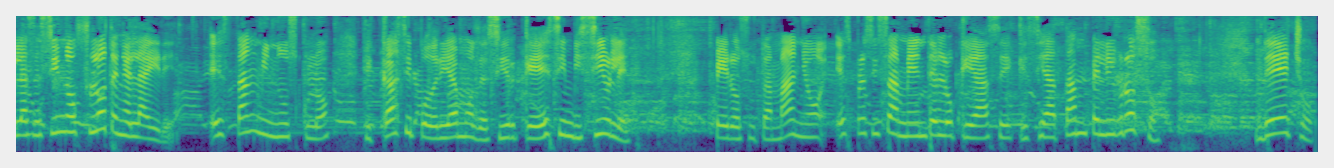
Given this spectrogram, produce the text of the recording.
El asesino flota en el aire. Es tan minúsculo que casi podríamos decir que es invisible. Pero su tamaño es precisamente lo que hace que sea tan peligroso. De hecho,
